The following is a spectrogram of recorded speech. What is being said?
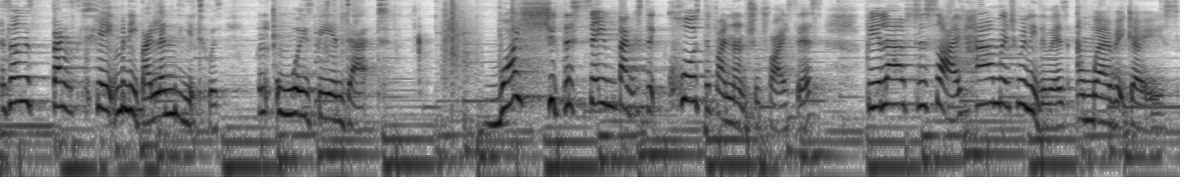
As long as banks create money by lending it to us, we'll always be in debt. Why should the same banks that caused the financial crisis be allowed to decide how much money there is and where it goes?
